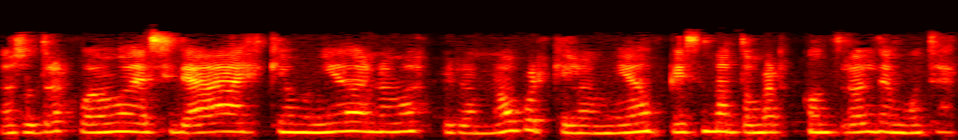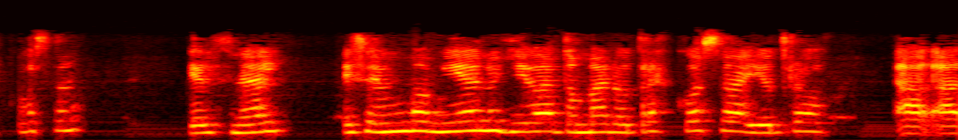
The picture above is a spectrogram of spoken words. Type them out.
nosotros podemos decir, ah, es que es un miedo nomás, pero no, porque los miedos empiezan a tomar control de muchas cosas. Y al final ese mismo miedo nos lleva a tomar otras cosas y otros a,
